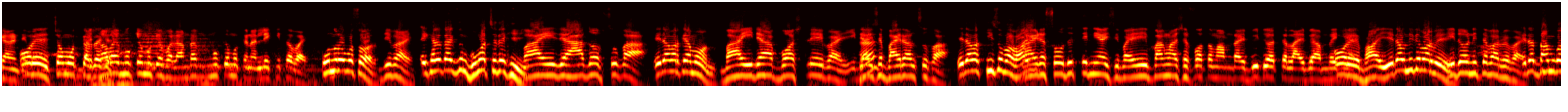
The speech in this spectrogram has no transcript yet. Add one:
গ্যারান্টি ওরে চমৎকার সবাই মুখে মুখে বলে আমরা মুখে মুখে না লিখিত ভাই। পনেরো বছর? জি ভাই। এখানে তো একজন ঘুমাচ্ছে দেখি। ভাই এই যে আজব সুপা এটা আবার কেমন? ভাই এটা বসলে ভাই এটা? হচ্ছে ভাইরাল সুপা এটা আবার কি সোফা ভাই? এটা সৌদিতে নিয়ে আইছি ভাই এই বাংলাদেশের প্রথম আমরা ভিডিওতে লাইভে আমরা ওরে ভাই এটাও নিতে পারবে? এটাও নিতে পারবে ভাই। এটার দাম কত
